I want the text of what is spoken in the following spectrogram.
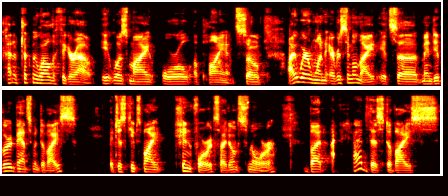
kind of took me a while to figure out. It was my oral appliance. So I wear one every single night. It's a mandibular advancement device. It just keeps my chin forward so I don't snore. But I've had this device.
